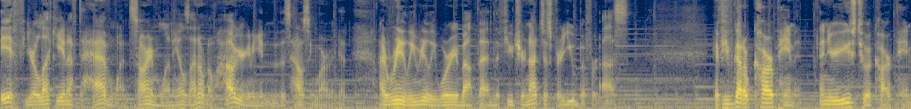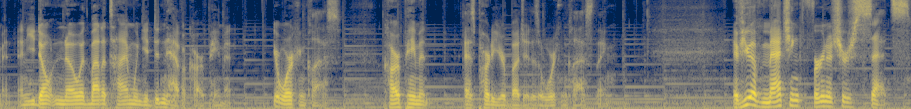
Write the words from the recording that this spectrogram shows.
if you're lucky enough to have one. Sorry, millennials, I don't know how you're going to get into this housing market. I really, really worry about that in the future, not just for you, but for us. If you've got a car payment and you're used to a car payment and you don't know about a time when you didn't have a car payment, you're working class. Car payment as part of your budget is a working class thing. If you have matching furniture sets,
